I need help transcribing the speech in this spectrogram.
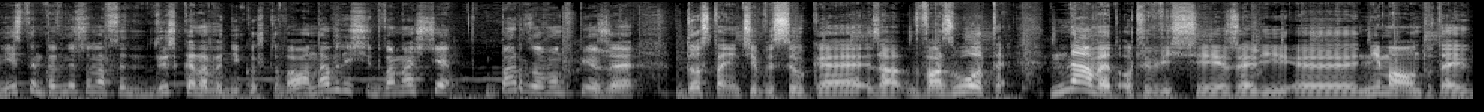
nie jestem pewny, czy ona wtedy dyszka nawet nie kosztowała, nawet jeśli 12, bardzo wątpię, że dostaniecie wysyłkę za 2 zł. Nawet oczywiście, jeżeli yy, nie ma on tutaj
